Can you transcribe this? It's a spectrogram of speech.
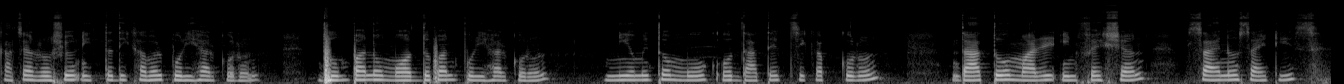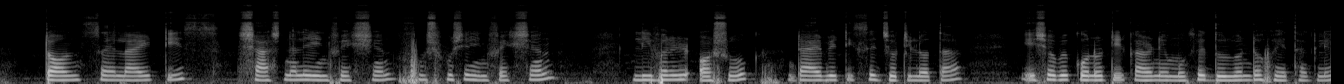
কাঁচা রসুন ইত্যাদি খাবার পরিহার করুন। ধূমপান ও মদ্যপান পরিহার করুন। নিয়মিত মুখ ও দাঁতের চেক আপ করুন। দাঁত ও মাড়ির ইনফেকশন, সাইনোসাইটিস টনসিলাইটিস শ্বাসনালীর ইনফেকশন, ফুসফুসের ইনফেকশন, লিভারের অসুখ, ডায়াবেটিক্সের জটিলতা এসবের কোনোটির কারণে মুখে দুর্গন্ধ হয়ে থাকলে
